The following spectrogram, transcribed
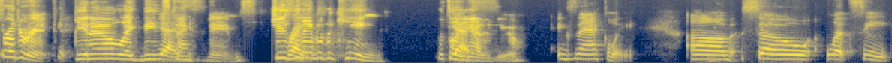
Frederick, you know, like these yes. kinds of names. Choose right. the name of a king. That's all you gotta do. Exactly. Um, so let's see.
